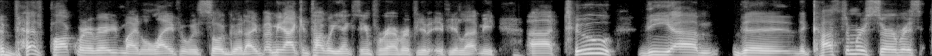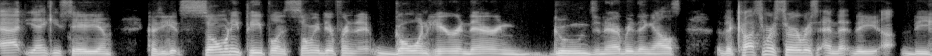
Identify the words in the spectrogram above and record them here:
the best popcorn i've ever eaten in my life it was so good i, I mean i can talk about yankee Stadium forever if you if you let me uh two the um the the customer service at yankee stadium because you get so many people and so many different uh, going here and there and goons and everything else the customer service and the the, uh, the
